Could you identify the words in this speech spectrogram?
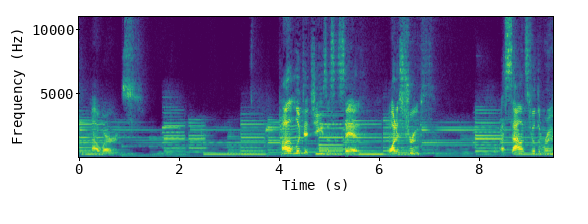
my words. Pilate looked at Jesus and said, What is truth? As silence filled the room,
